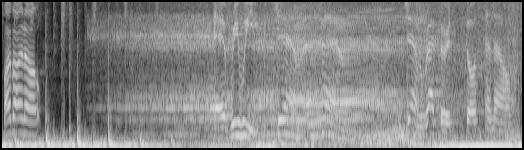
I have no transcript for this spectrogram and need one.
Bye bye now. Every week, Gem FM. Gemrecords.nl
